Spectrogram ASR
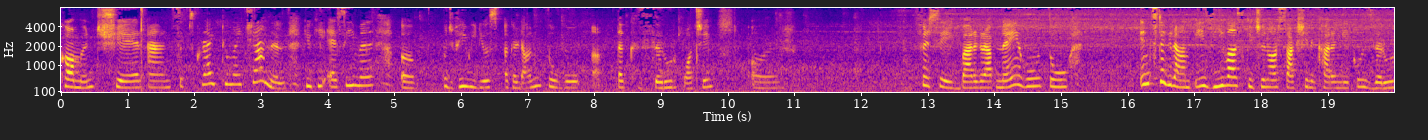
comment share and subscribe to my channel क्योंकि ऐसे ही मैं uh, कुछ भी वीडियोस अगर डालूँ तो वो आप तक ज़रूर पहुँचे। और फिर से एक बार अगर आप नए हो तो इंस्टाग्राम पे जीवास किचन और साक्षी निखारंगे को ज़रूर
